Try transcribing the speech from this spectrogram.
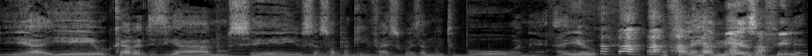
E aí o cara dizia, ah, não sei, isso é só para quem faz coisa muito boa, né? Aí eu, eu falei, é mesmo, filha?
